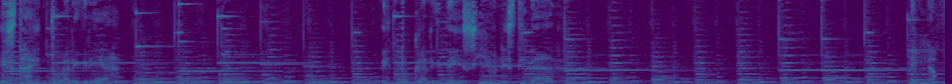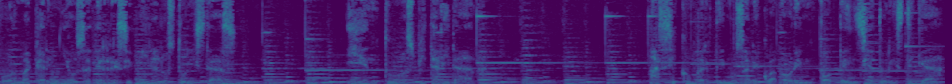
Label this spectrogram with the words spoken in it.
Está en tu alegría, en tu calidez y honestidad, en la forma cariñosa de recibir a los turistas y en tu hospitalidad. Así convertimos al Ecuador en potencia turística,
